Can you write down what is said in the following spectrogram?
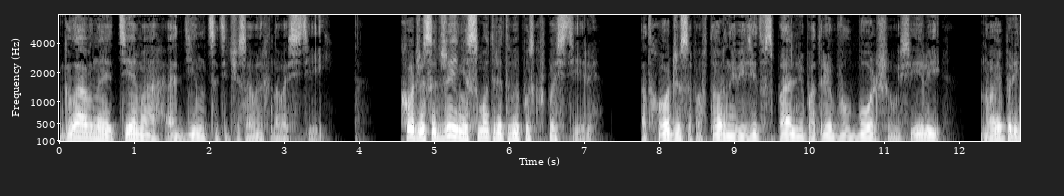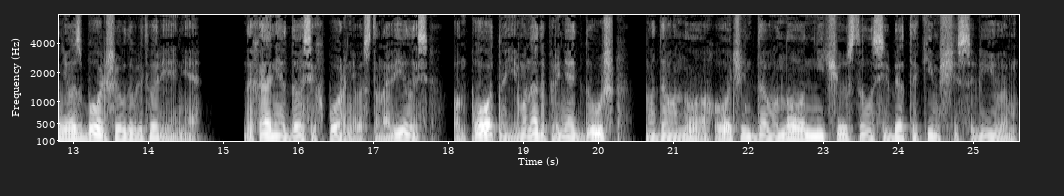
главная тема одиннадцатичасовых новостей. Ходжес и Джейни смотрят выпуск в постели. От Ходжеса повторный визит в спальню потребовал больше усилий, но и принес большее удовлетворение. Дыхание до сих пор не восстановилось, он потный, ему надо принять душ, но давно, очень давно он не чувствовал себя таким счастливым.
